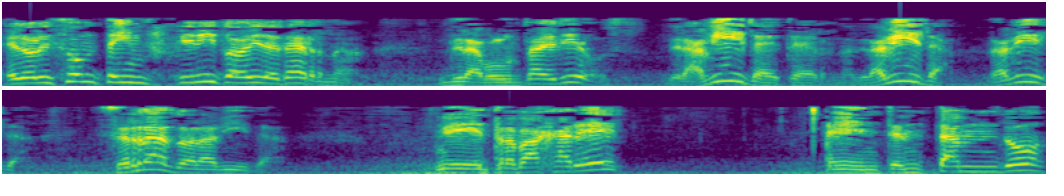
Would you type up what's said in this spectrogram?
el horizonte infinito de la vida eterna, de la voluntad de Dios, de la vida eterna, de la vida, la vida, cerrado a la vida. Eh, trabajaré eh, intentando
